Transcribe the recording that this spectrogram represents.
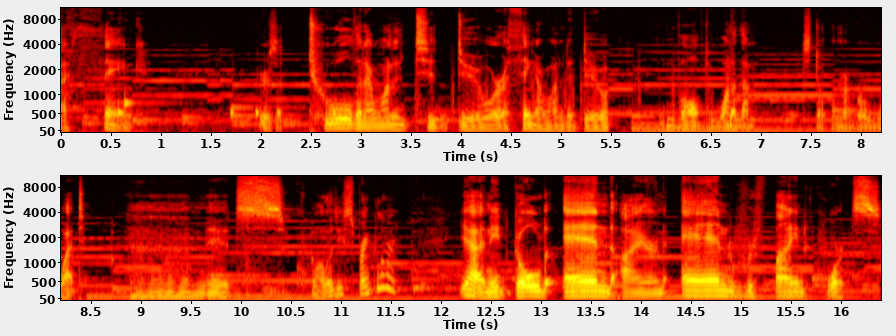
I think there's a tool that I wanted to do, or a thing I wanted to do, that involved one of them. I just don't remember what. Um, it's quality sprinkler? Yeah, I need gold and iron and refined quartz.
